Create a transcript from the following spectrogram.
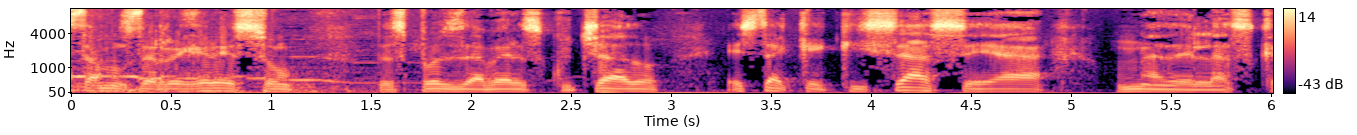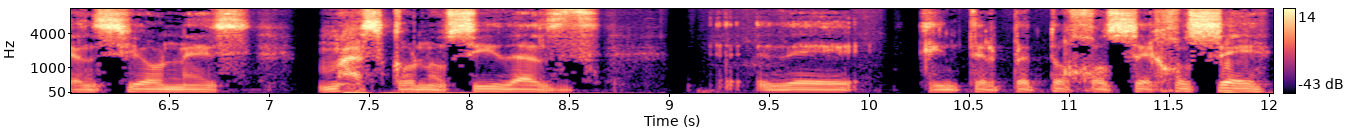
estamos de regreso después de haber escuchado esta que quizás sea una de las canciones más conocidas de que interpretó José José,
